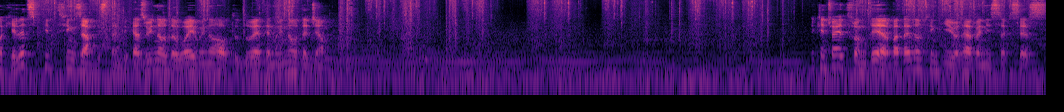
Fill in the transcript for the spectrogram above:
Okay, let's speed things up this time, because we know the way, we know how to do it, and we know the jump. You can try it from there, but I don't think you'll have any success.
